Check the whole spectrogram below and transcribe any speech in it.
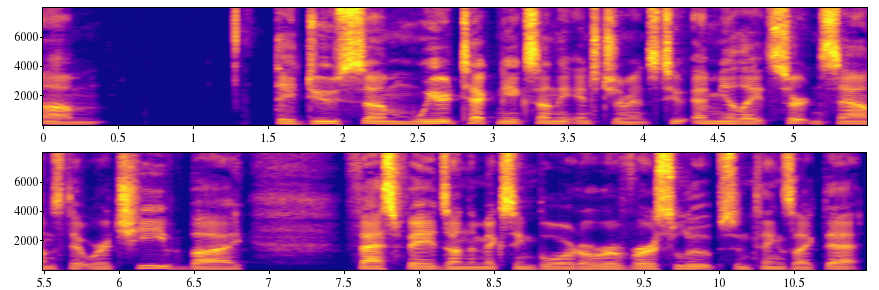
Um, they do some weird techniques on the instruments to emulate certain sounds that were achieved by fast fades on the mixing board or reverse loops and things like that.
